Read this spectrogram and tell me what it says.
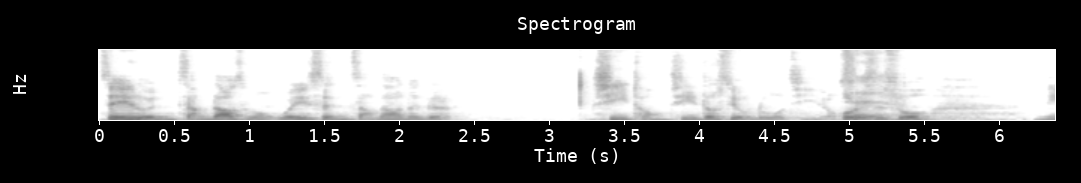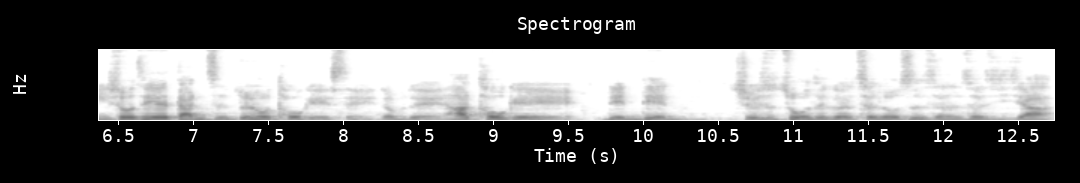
这一轮涨到什么威盛，涨到那个系统，其实都是有逻辑的，或者是说，你说这些单子最后投给谁，对不对？他投给联电，就是做这个成熟制程这几家。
